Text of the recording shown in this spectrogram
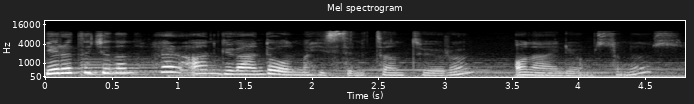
Yaratıcının her an güvende olma hissini tanıtıyorum. Onaylıyor musunuz?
